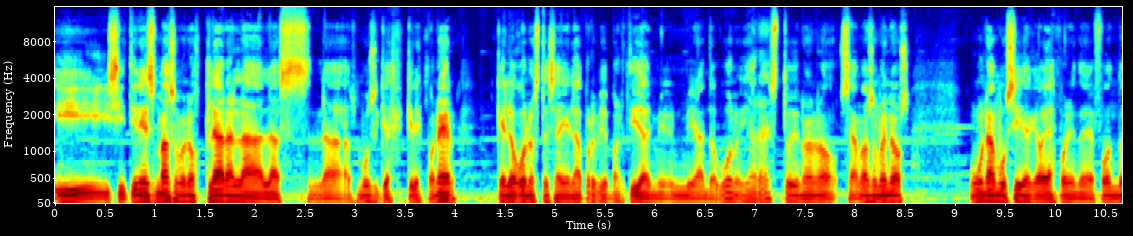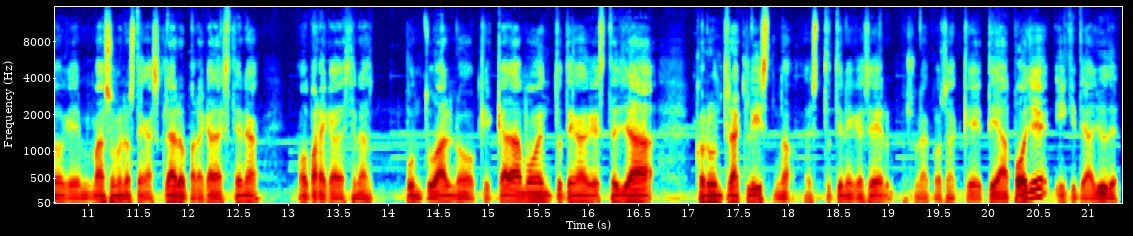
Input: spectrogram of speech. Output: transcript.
y si tienes más o menos claras las, las, músicas que quieres poner, que luego no estés ahí en la propia partida mirando, bueno, y ahora esto, y no, no, o sea, más o menos una música que vayas poniendo de fondo, que más o menos tengas claro para cada escena o para cada escena puntual, no, que cada momento tenga que estar ya con un tracklist, no, esto tiene que ser pues, una cosa que te apoye y que te ayude.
